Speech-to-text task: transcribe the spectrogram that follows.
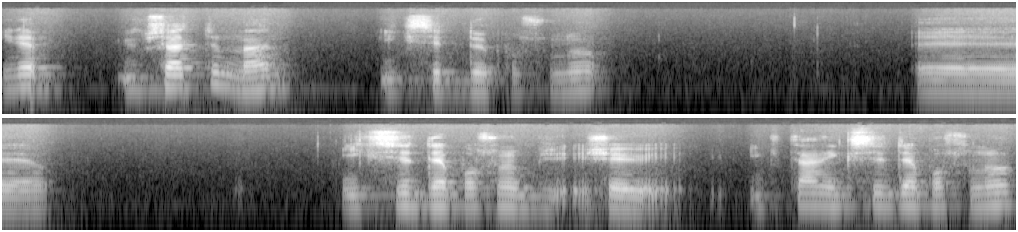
Yine yükselttim ben iksir deposunu. Ee, iksir deposunu bir şey iki tane iksir deposunu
